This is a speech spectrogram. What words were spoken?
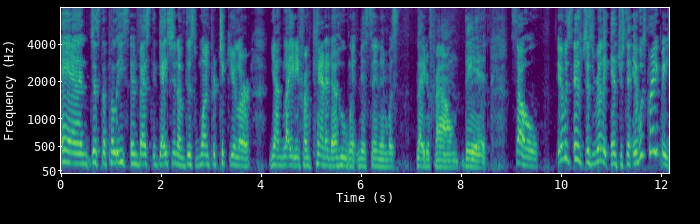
and just the police investigation of this one particular young lady from Canada who went missing and was later found dead. So it was it's just really interesting. It was creepy.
